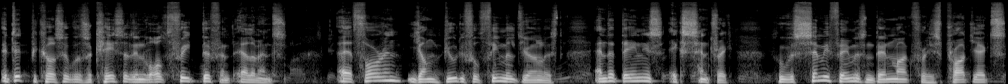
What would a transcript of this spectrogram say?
It did because it was a case that involved three different elements a foreign, young, beautiful female journalist, and a Danish eccentric who was semi famous in Denmark for his projects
